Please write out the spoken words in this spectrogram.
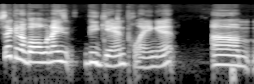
Second of all, when I began playing it, um,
